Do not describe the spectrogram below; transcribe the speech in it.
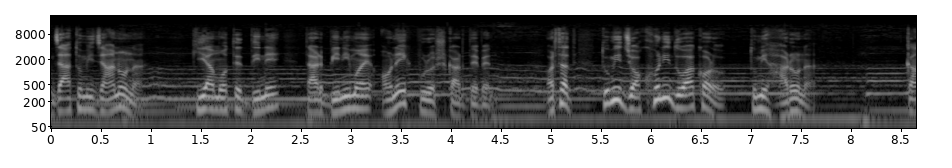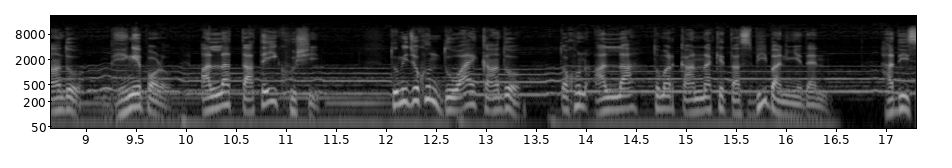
যা তুমি জানো না। কিয়ামতের দিনে তার বিনিময়ে অনেক পুরস্কার দেবেন। অর্থাৎ তুমি যখনই দোয়া করো, তুমি হারো না। কাঁদো, ভেঙে পড়ো, আল্লাহ তাতেই খুশি। তুমি যখন দোয়ায় কাঁদো, তখন আল্লাহ তোমার কান্নাকে তাসবি বানিয়ে দেন। হাদিস,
